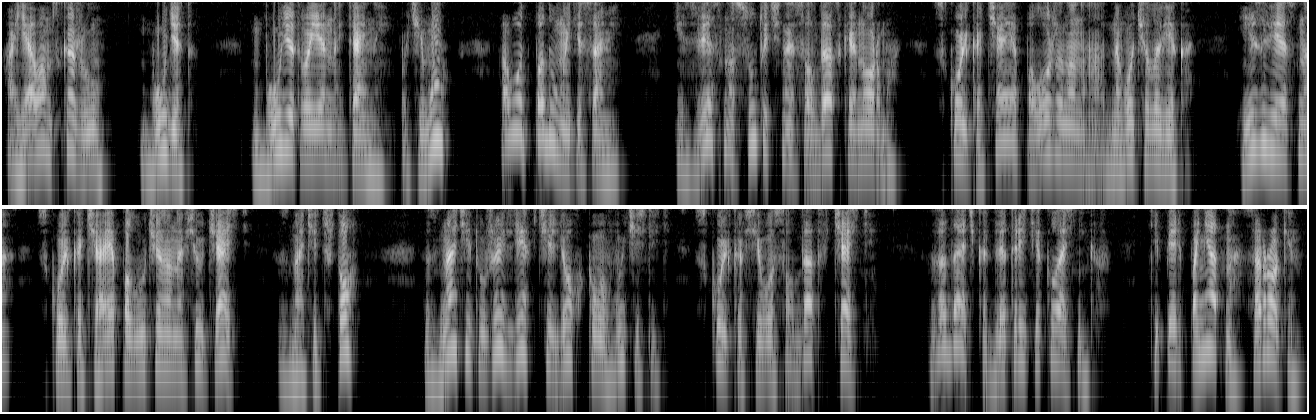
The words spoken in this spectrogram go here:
А я вам скажу. Будет. Будет военной тайной. Почему? А вот подумайте сами. Известна суточная солдатская норма, сколько чая положено на одного человека. Известно, сколько чая получено на всю часть. Значит что? Значит уже легче легкого вычислить, сколько всего солдат в части. Задачка для третьеклассников. Теперь понятно, Сорокин?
